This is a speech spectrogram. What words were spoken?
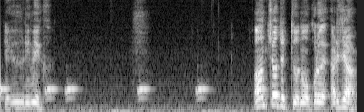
えー、リメイク。アンチャーテッドのこれあれじゃん。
